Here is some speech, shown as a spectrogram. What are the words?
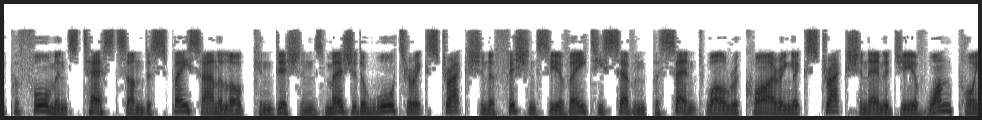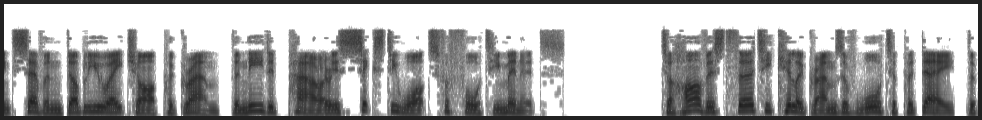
performance tests under space analog conditions measured a water extraction efficiency of 87% while requiring extraction energy of 1.7 Whr per gram. The needed power is 60 watts for 40 minutes. To harvest 30 kg of water per day, the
